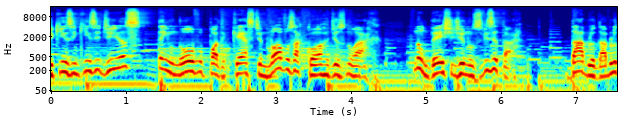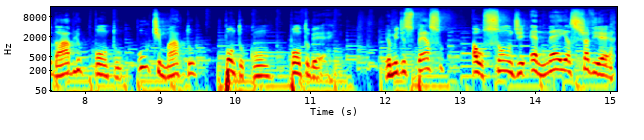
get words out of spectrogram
De 15 em 15 dias tem um novo podcast Novos Acordes no ar. Não deixe de nos visitar www.ultimato.com.br. Eu me despeço ao som de Enéas Xavier,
